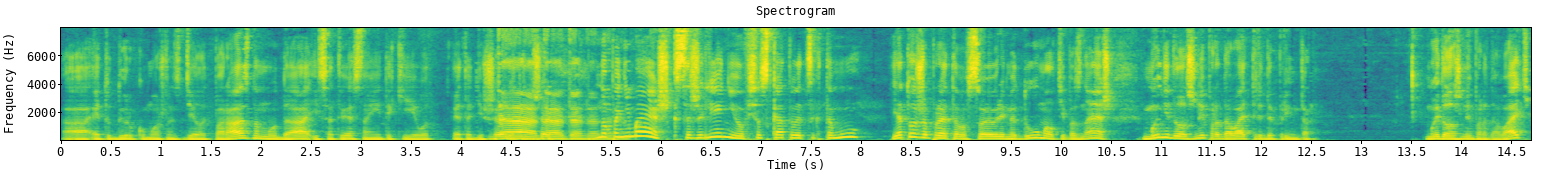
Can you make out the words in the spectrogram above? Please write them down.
э, эту дырку можно сделать по-разному, да, и, соответственно, они такие, вот, это дешевле, да, это дешевле. да, да, да. Но да. понимаешь, к сожалению, все скатывается к тому, я тоже про это в свое время думал, типа, знаешь, мы не должны продавать 3D принтер. Мы должны продавать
